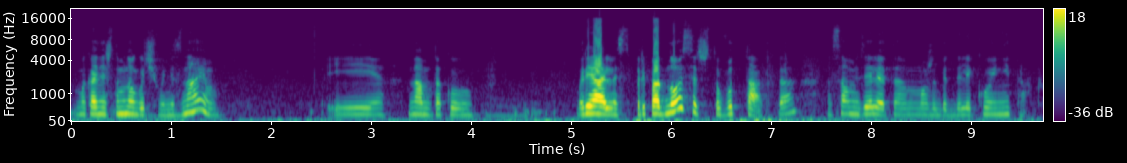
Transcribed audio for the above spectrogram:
Мы, конечно, много чего не знаем, и нам такую реальность преподносит, что вот так, да, на самом деле это может быть далеко и не так.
